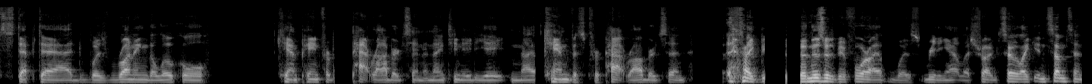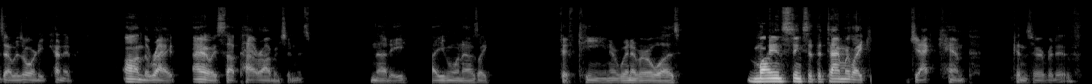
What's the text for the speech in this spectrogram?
stepdad was running the local campaign for Pat Robertson in 1988, and I canvassed for Pat Robertson. like, and this was before I was reading Atlas Shrugged. So, like, in some sense, I was already kind of on the right. I always thought Pat Robertson was nutty, uh, even when I was like 15 or whenever it was. My instincts at the time were like Jack Kemp conservative.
